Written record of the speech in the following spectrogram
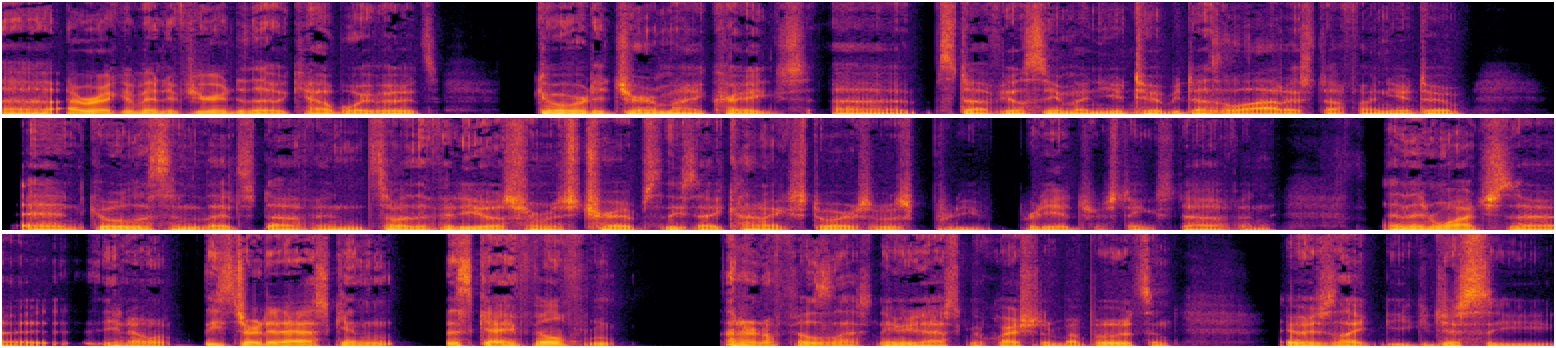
uh, I recommend if you're into the cowboy boots, go over to Jeremiah Craig's uh, stuff. You'll see him on YouTube. He does a lot of stuff on YouTube. And go listen to that stuff and some of the videos from his trips, these iconic stores. It was pretty pretty interesting stuff. And and then watch the you know, he started asking this guy Phil from I don't know Phil's last name, he'd ask him a question about boots and it was like you could just see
